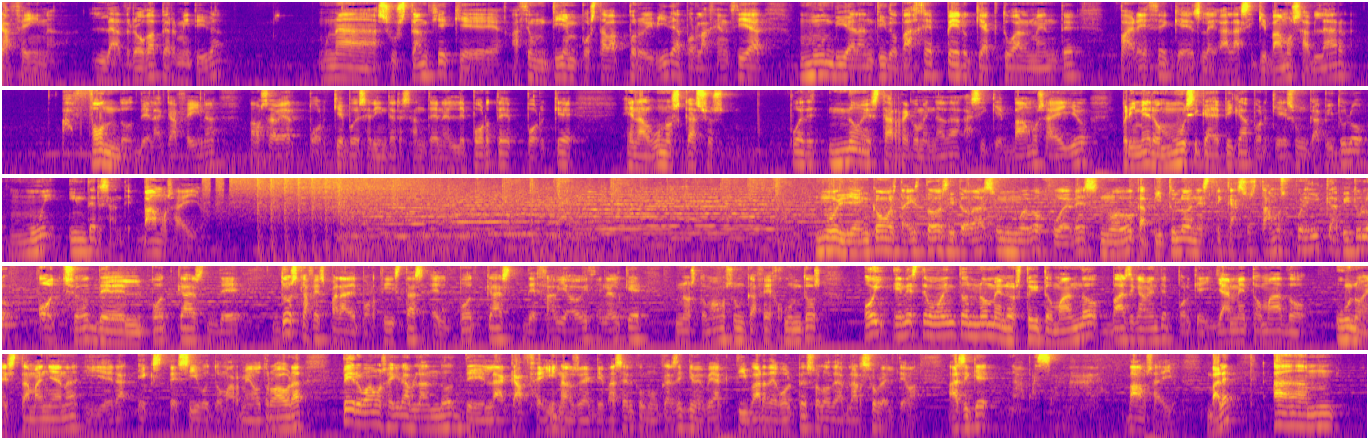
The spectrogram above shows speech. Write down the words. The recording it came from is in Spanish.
Cafeína, la droga permitida. Una sustancia que hace un tiempo estaba prohibida por la Agencia Mundial Antidopaje, pero que actualmente parece que es legal. Así que vamos a hablar a fondo de la cafeína. Vamos a ver por qué puede ser interesante en el deporte, por qué en algunos casos puede no estar recomendada, así que vamos a ello. Primero música épica porque es un capítulo muy interesante. Vamos a ello. Muy bien, ¿cómo estáis todos y todas? Un nuevo jueves, nuevo capítulo. En este caso estamos por el capítulo 8 del podcast de Dos Cafés para Deportistas, el podcast de Javi Oiz en el que nos tomamos un café juntos. Hoy en este momento no me lo estoy tomando, básicamente porque ya me he tomado uno esta mañana y era excesivo tomarme otro ahora, pero vamos a ir hablando de la cafeína, o sea que va a ser como casi que me voy a activar de golpe solo de hablar sobre el tema. Así que, nada pasa vamos a ello, ¿vale?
